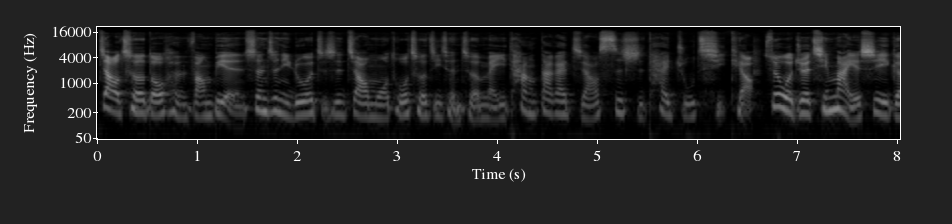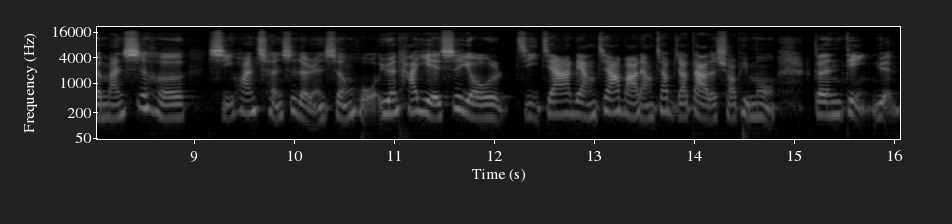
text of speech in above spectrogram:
叫车都很方便，甚至你如果只是叫摩托车、计程车，每一趟大概只要四十泰铢起跳。所以我觉得清迈也是一个蛮适合喜欢城市的人生活，因为它也是有几家、两家吧，两家比较大的 shopping mall 跟电影院。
